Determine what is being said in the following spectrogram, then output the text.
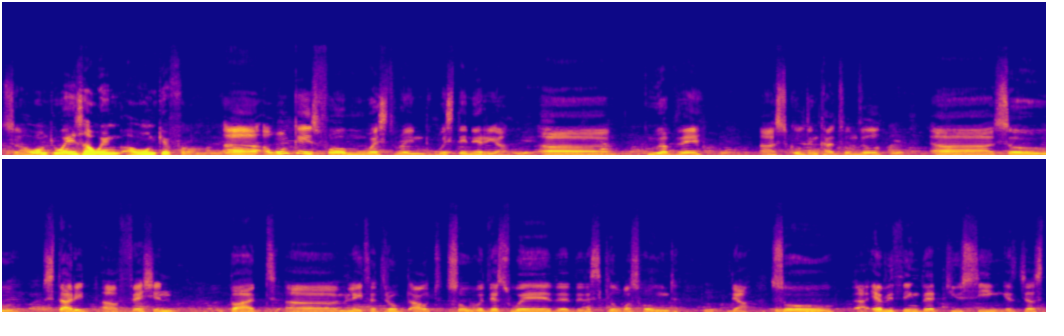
So. Awonke, where is Awonke from? Uh, Awonke is from West Rand, Western area. Uh, grew up there, uh, schooled in Carletonville. Uh, so studied uh, fashion, but um, later dropped out. So with this where the, the, the skill was honed. Yeah. So uh, everything that you're seeing is just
